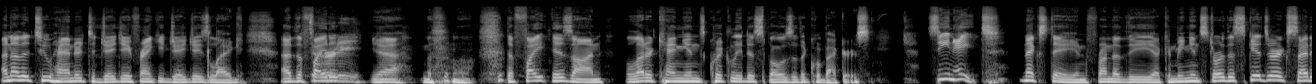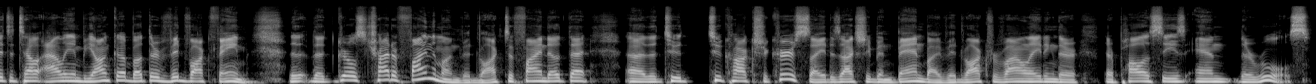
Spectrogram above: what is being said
Another two-hander to JJ Frankie JJ's leg. Uh, the fight, Dirty. yeah, the fight is on. The Letter Kenyans quickly dispose of the Quebecers. Scene eight. Next day, in front of the uh, convenience store, the Skids are excited to tell Ali and Bianca about their VidVok fame. The, the girls try to find them on VidVok to find out that uh, the two Tukok Shakur site has actually been banned by VidVok for violating their their policies and their rules.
